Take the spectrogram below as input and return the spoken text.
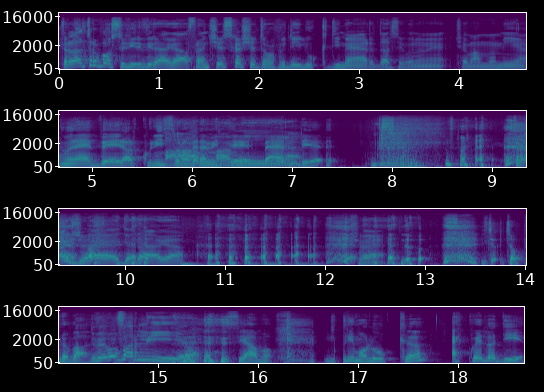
tra l'altro posso dirvi raga Francesco ha scelto proprio dei look di merda secondo me cioè mamma mia non è vero, alcuni sono Mamma veramente mia. belli. Tragedia raga Cioè. No, ci ho provato. dovevo farli io Siamo. Il primo look è quello di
